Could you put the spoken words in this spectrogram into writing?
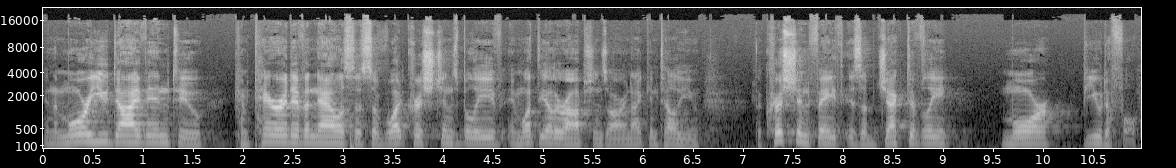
And the more you dive into comparative analysis of what Christians believe and what the other options are, and I can tell you, the Christian faith is objectively more beautiful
